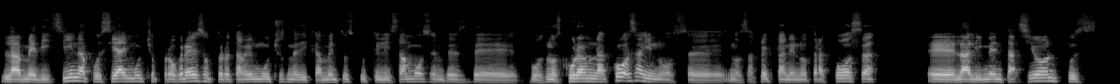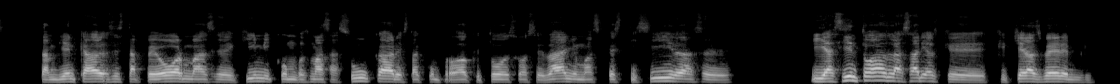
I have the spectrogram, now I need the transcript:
la medicina, pues sí hay mucho progreso, pero también muchos medicamentos que utilizamos en vez de, pues nos curan una cosa y nos, eh, nos afectan en otra cosa. Eh, la alimentación, pues también cada vez está peor, más eh, químico, pues, más azúcar, está comprobado que todo eso hace daño, más pesticidas, eh, y así en todas las áreas que, que quieras ver en,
